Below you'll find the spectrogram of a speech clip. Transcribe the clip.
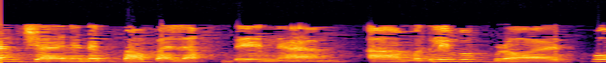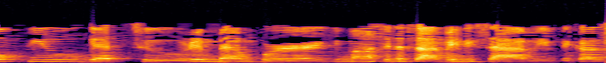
andyan na nagbabalak din na um, mag-live abroad, hope you get to remember yung mga sinasabi ni Sammy because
